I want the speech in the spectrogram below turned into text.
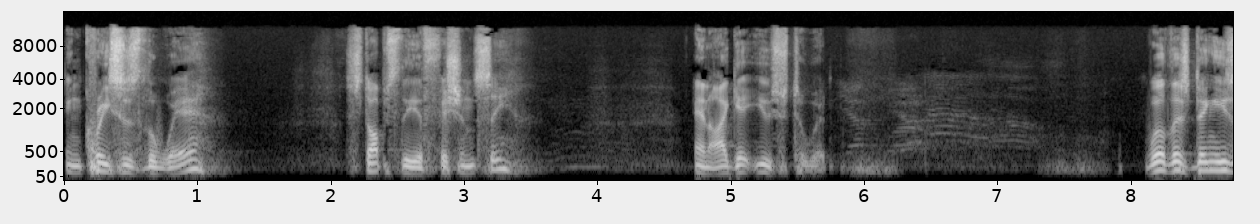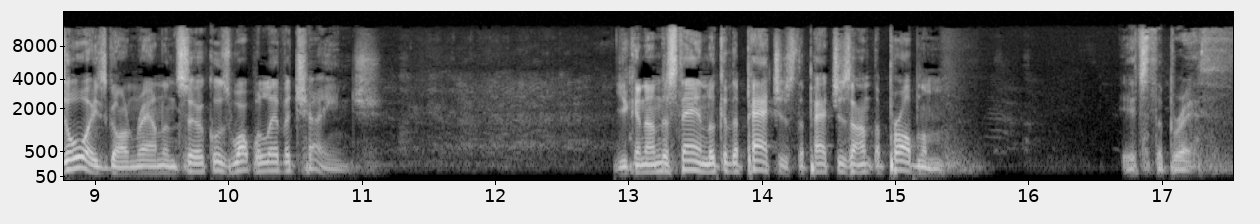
increases the wear stops the efficiency, and I get used to it. Well, this dinghy's always gone round in circles. What will ever change? You can understand. Look at the patches. The patches aren't the problem, it's the breath.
